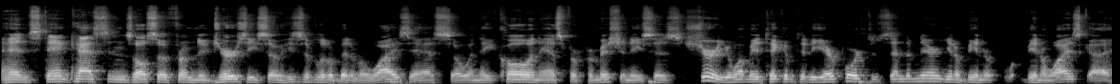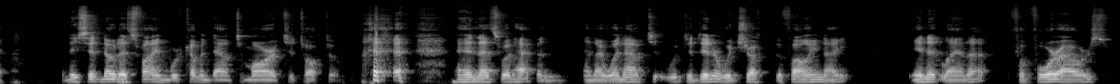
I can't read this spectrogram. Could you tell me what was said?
And Stan Kasten's also from New Jersey, so he's a little bit of a wise ass. So when they call and ask for permission, he says, "Sure, you want me to take him to the airport to send him there?" You know, being a, being a wise guy. And they said, "No, that's fine. We're coming down tomorrow to talk to him." and that's what happened. And I went out to, to dinner with Chuck the following night in Atlanta for four hours.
